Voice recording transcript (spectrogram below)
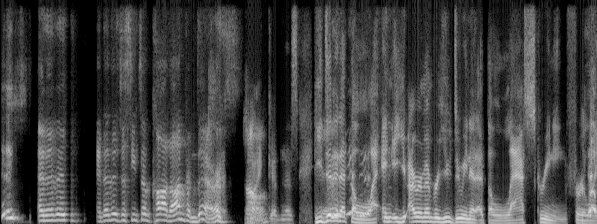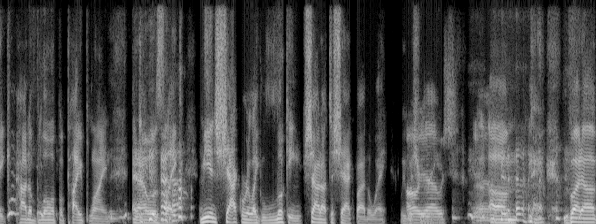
and then it and then it just seems to have caught on from there. Oh my goodness, he did it at the la- and you, I remember you doing it at the last screening for like how to blow up a pipeline, and I was like, me and Shaq were like looking. Shout out to Shaq, by the way. We wish Oh we yeah, I wish, yeah. Um, but uh,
